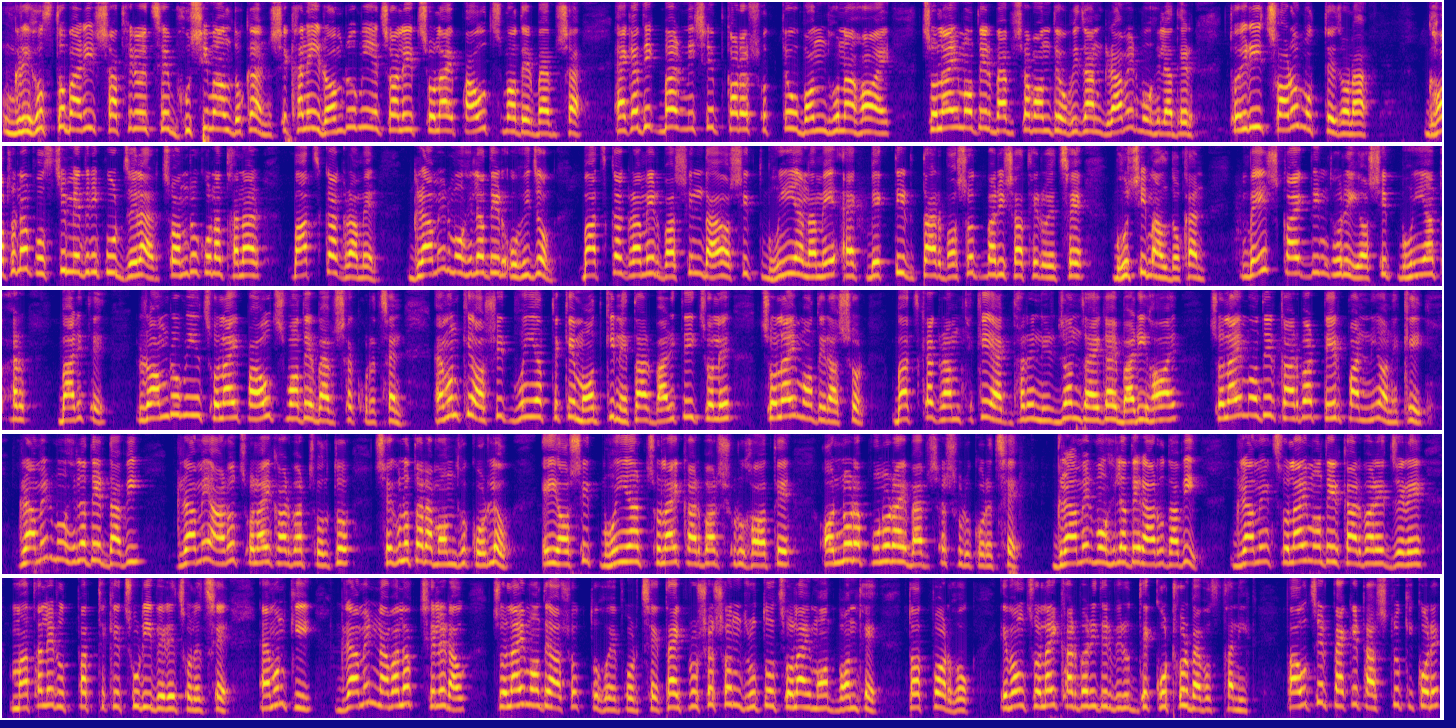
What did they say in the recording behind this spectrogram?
গৃহস্থ বাড়ির সাথে রয়েছে ভুসিমাল দোকান। সেখানেই রমরমিয়ে চলে চোলায় পাউচ মদের ব্যবসা। একাধিকবার নিষেধ করা সত্ত্বেও বন্ধ না হয়। চোলাই মদের ব্যবসা বন্ধে অভিযান গ্রামের মহিলাদের। তৈরি চরম উত্তেজনা। ঘটনা পশ্চিম মেদিনীপুর জেলার চন্দ্রকোনা থানার বাচকা গ্রামের। গ্রামের মহিলাদের অভিযোগ, বাচকা গ্রামের বাসিন্দা অসিত ভূঁইয়া নামে এক ব্যক্তির তার বসত বাড়ির সাথে রয়েছে ভুসিমাল দোকান। বেশ কয়েকদিন ধরেই অসিত ভূঁইয়া তার বাড়িতে রমরমিয়ে চোলাই পাউচ মদের ব্যবসা করেছেন। এমনকি অসিত ভূঁইয়ার থেকে মদ কিনে তার বাড়িতেই চলে চোলাই মদের আসর। বাচকা গ্রাম থেকে একধারে নির্জন জায়গায় বাড়ি হওয়ায় চোলাই মদের কারবার টের পাননি অনেকেই। গ্রামের মহিলাদের দাবি, গ্রামে আরও চোলাই কারবার চলতো, সেগুলো তারা বন্ধ করলেও এই অসিত ভূঁইয়ার চোলাই কারবার শুরু হওয়াতে অন্যরা পুনরায় ব্যবসা শুরু করেছে। গ্রামের মহিলাদের আরও দাবি গ্রামের চোলাই মদের কারবারের জেরে মাতালের উৎপাত থেকে চুরি বেড়ে চলেছে। এমনকি গ্রামের নাবালক ছেলেরাও চোলাই মদে আসক্ত হয়ে পড়ছে। তাই প্রশাসন দ্রুত চোলাই মদ বন্ধে তৎপর হোক এবং চোলাই কারবারিদের বিরুদ্ধে কঠোর ব্যবস্থা নিক। পাউচের প্যাকেট আসলো কি করে?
